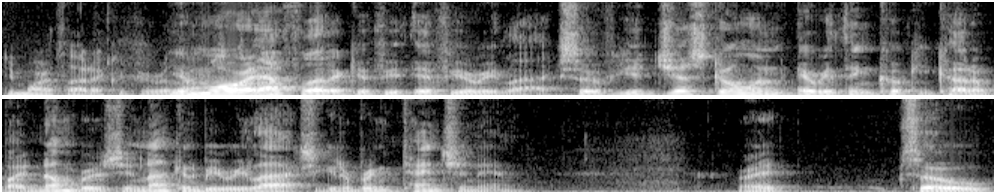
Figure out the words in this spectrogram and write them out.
You're more athletic if you're relaxed. You're more athletic if you if you're relaxed. So if you're just going everything cookie cutter by numbers, you're not going to be relaxed. You're going to bring tension in, right? So,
